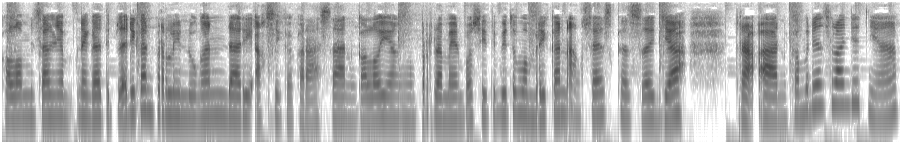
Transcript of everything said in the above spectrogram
Kalau misalnya negatif tadi kan perlindungan dari aksi kekerasan. Kalau yang perdamaian positif itu memberikan akses kesejahteraan. Kemudian selanjutnya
